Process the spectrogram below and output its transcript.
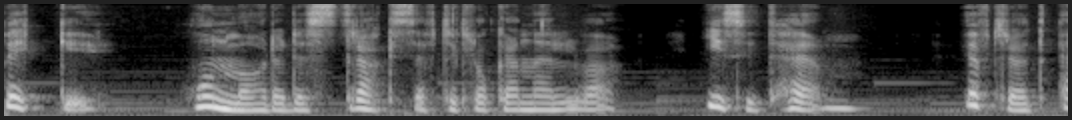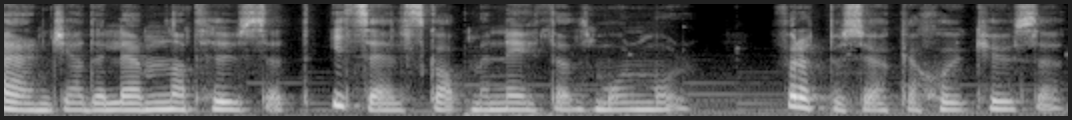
Becky, hon mördades strax efter klockan 11 i sitt hem efter att Angie hade lämnat huset i sällskap med Nathans mormor för att besöka sjukhuset.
